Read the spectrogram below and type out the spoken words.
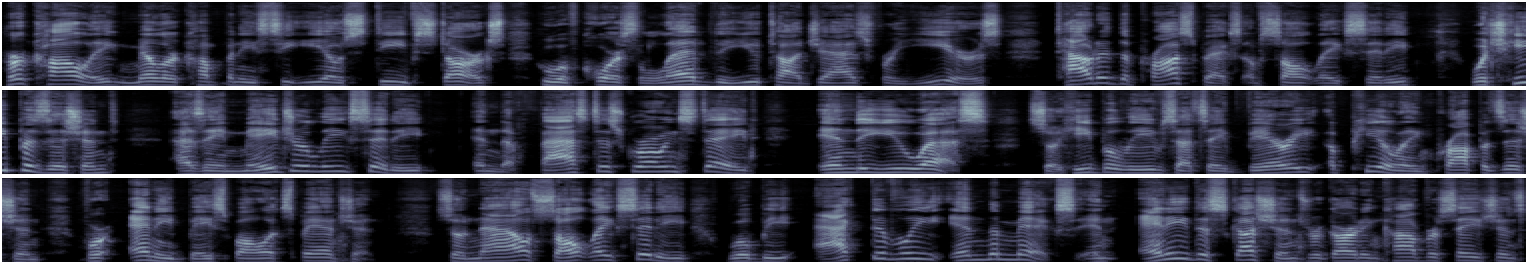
Her colleague, Miller Company CEO Steve Starks, who of course led the Utah Jazz for years, touted the prospects of Salt Lake City, which he positioned as a major league city in the fastest growing state in the U.S. So he believes that's a very appealing proposition for any baseball expansion. So now Salt Lake City will be actively in the mix in any discussions regarding conversations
